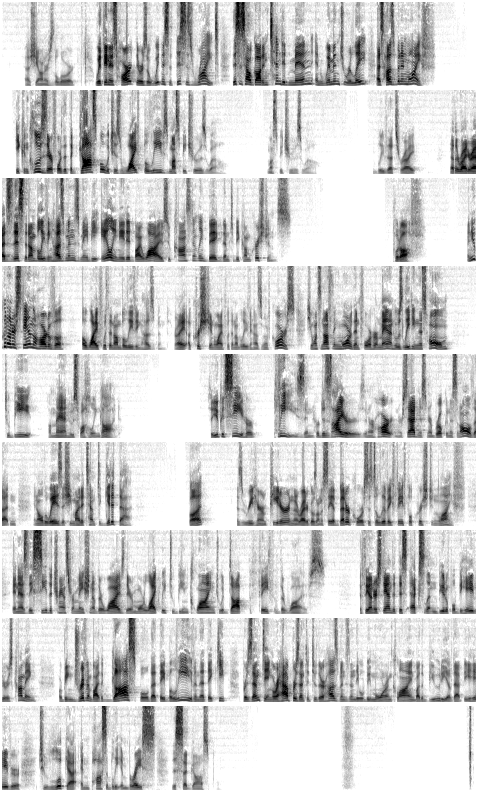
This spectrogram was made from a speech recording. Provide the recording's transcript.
as she honors the Lord. Within his heart, there is a witness that this is right. This is how God intended men and women to relate as husband and wife. He concludes, therefore, that the gospel which his wife believes must be true as well. Must be true as well. I believe that's right. Another writer adds this that unbelieving husbands may be alienated by wives who constantly beg them to become Christians. Put off. And you can understand the heart of a, a wife with an unbelieving husband, right? A Christian wife with an unbelieving husband. Of course, she wants nothing more than for her man who's leading this home to be a man who's following God. So you could see her pleas and her desires and her heart and her sadness and her brokenness and all of that and, and all the ways that she might attempt to get at that. But, as we read here in Peter, and the writer goes on to say, a better course is to live a faithful Christian life. And as they see the transformation of their wives, they are more likely to be inclined to adopt the faith of their wives. If they understand that this excellent and beautiful behavior is coming or being driven by the gospel that they believe and that they keep presenting or have presented to their husbands, then they will be more inclined by the beauty of that behavior to look at and possibly embrace this said gospel.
